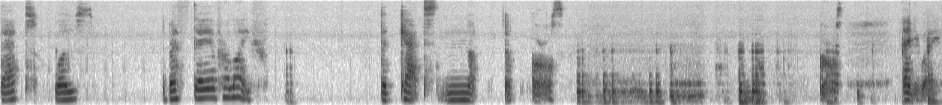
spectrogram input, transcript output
that was the best day of her life. The cats, not the girls. Girls. Anyway.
